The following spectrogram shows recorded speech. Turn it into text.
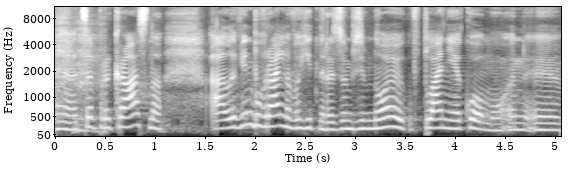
Е, Це прекрасно, але він був реально вагітний разом зі мною. В плані якому Е,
